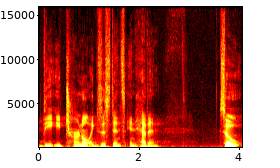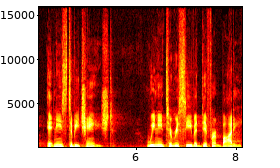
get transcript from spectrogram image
the eternal existence in heaven. So it needs to be changed we need to receive a different body.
